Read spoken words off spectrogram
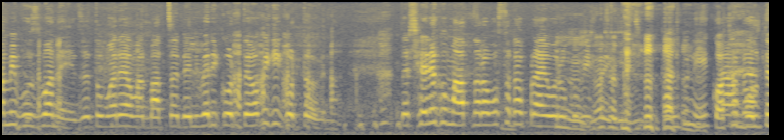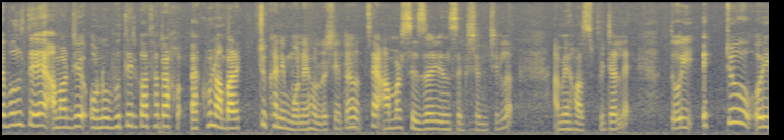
আমি বুঝবা নে যে তোমারে আমার বাচ্চা ডেলিভারি করতে হবে কি করতে হবে না। তো সেরকম আপনার অবস্থাটা প্রায় ওরকমই হয়ে ফাল্গুনি কথা বলতে বলতে আমার যে অনুভূতির কথাটা এখন আবার একটুখানি মনে হলো সেটা হচ্ছে আমার সিজারিয়ান সেকশন ছিল আমি হসপিটালে তো ওই একটু ওই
